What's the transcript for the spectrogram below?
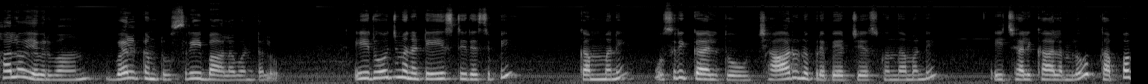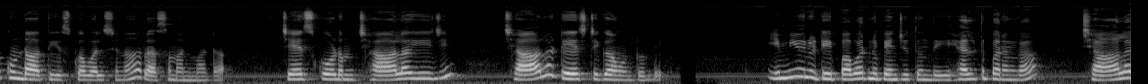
Hello everyone welcome to Sri Bala వంటలు. ఈరోజు మన టేస్టీ రెసిపీ కమ్మని ఉసిరికాయలతో చారును ప్రిపేర్ చేసుకుందామండి. ఈ చలికాలంలో తప్పకుండా తీసుకోవలసిన రసం అన్నమాట. చేసుకోవడం చాలా ఈజీ చాలా టేస్టీగా ఉంటుంది. ఇమ్యూనిటీ పవర్ను పెంచుతుంది హెల్త్ పరంగా చాలా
